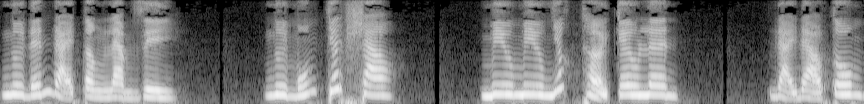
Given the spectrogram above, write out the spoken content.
Ngươi đến đại tần làm gì? Ngươi muốn chết sao? Miêu miêu nhất thời kêu lên. Đại đạo tôn.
